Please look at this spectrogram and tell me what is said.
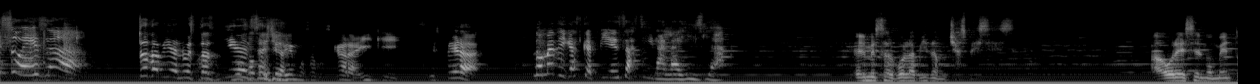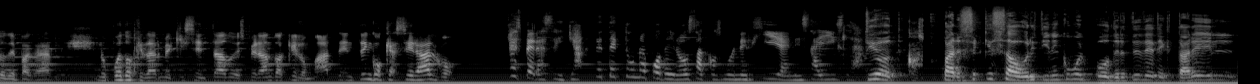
¡Eso es! ah! Todavía no estás bien, Nosotros Seiya. iremos a buscar a Iki. Espera. No me digas que piensas ir a la isla. Él me salvó la vida muchas veces. Ahora es el momento de pagarle. No puedo quedarme aquí sentado esperando a que lo maten. Tengo que hacer algo. Espera, Seiya. Detecto una poderosa cosmoenergía en esa isla. Tío, parece que Saori tiene como el poder de detectar el,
